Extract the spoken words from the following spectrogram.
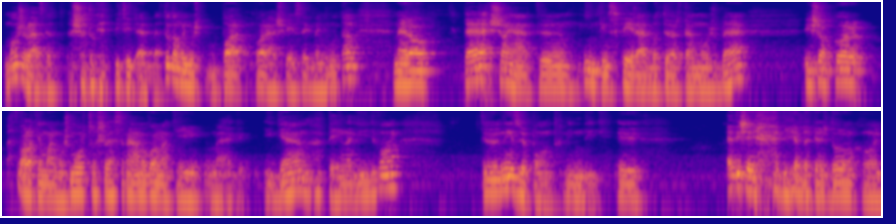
Mazsolázgassatok egy picit ebbe. Tudom, hogy most par, parázsfészekben nyúltam, mert a te saját uh, intim szférádba törtem most be, és akkor hát valaki majd most morcos lesz rám, van, aki meg igen, hát tényleg így van. Nézőpont mindig. Ez is egy, egy érdekes dolog, hogy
